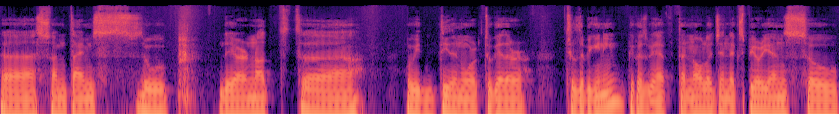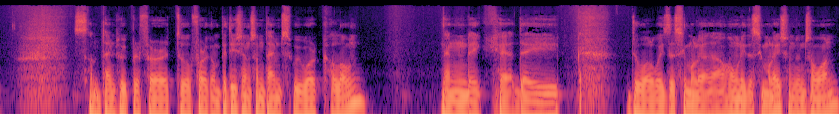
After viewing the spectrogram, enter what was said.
Uh, sometimes they are not. Uh, we didn't work together till the beginning because we have the knowledge and experience. So sometimes we prefer to for competition. Sometimes we work alone, and they they do always the simula- only the simulations and so on.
